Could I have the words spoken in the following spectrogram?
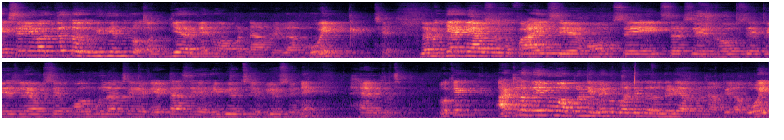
એક્સેલની વાત કરતા તો વિદ્યાર્થી મિત્રો 11 મેનુ આપણને આપેલા હોય છે. જો ક્યાં ક્યાં આવશે તો ફાઇલ છે હોમ છે ઇન્સર્ટ છે ડ્રો છે પેજ લેઆઉટ છે ફોર્મ્યુલા છે ડેટા છે રિવ્યુ છે વ્યૂ છે ને હેલ્પ છે. ઓકે આટલા મેનુ આપણને મેનુ બારની અંદર ઓલરેડી આપણને આપેલા હોય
